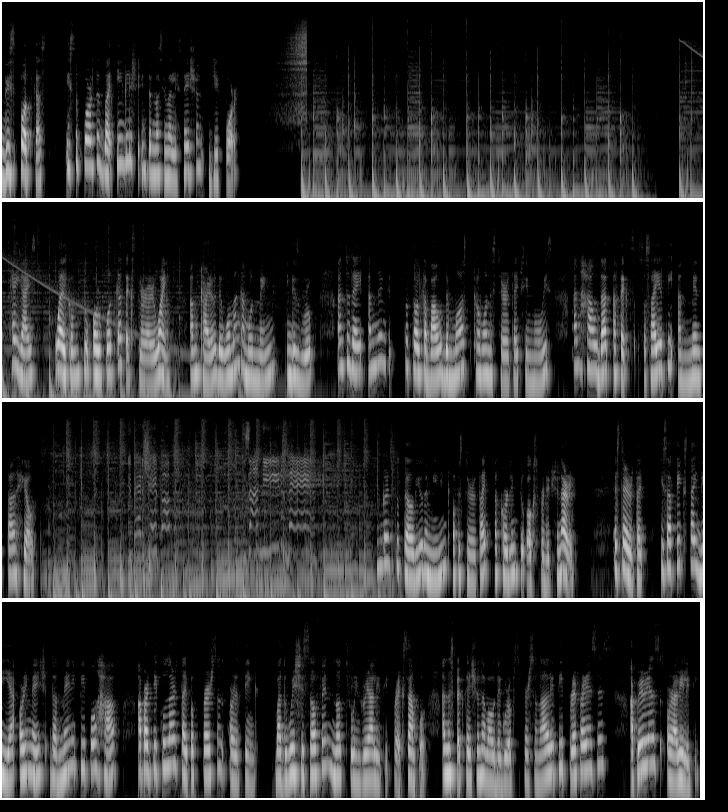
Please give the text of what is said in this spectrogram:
This podcast is supported by English Internationalization G4. Hey guys, welcome to our podcast Explora Rewind. I'm Caro, the woman among men in this group, and today I'm going to talk about the most common stereotypes in movies and how that affects society and mental health. Going to tell you the meaning of a stereotype according to Oxford Dictionary. A stereotype is a fixed idea or image that many people have a particular type of person or thing, but which is often not true in reality. For example, an expectation about the group's personality, preferences, appearance, or ability.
